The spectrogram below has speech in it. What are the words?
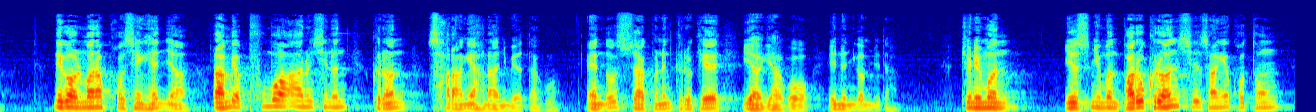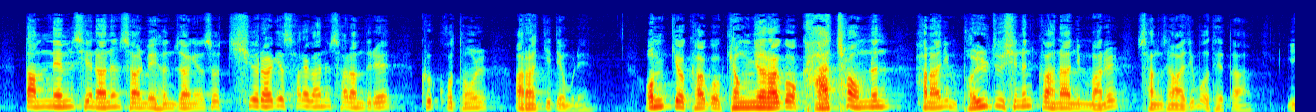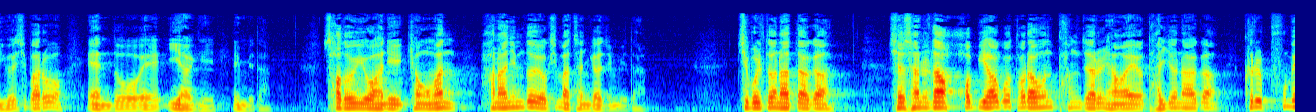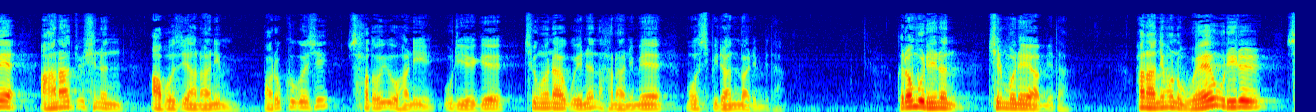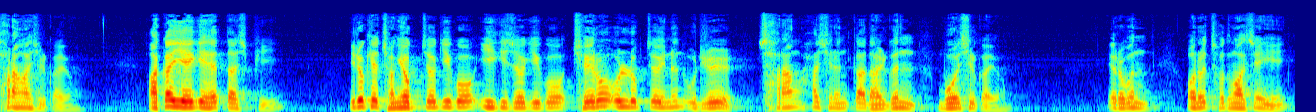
내가 얼마나 고생했냐? 라며 품어 안으시는 그런 사랑의 하나님이었다고 엔도스 자쿠는 그렇게 이야기하고 있는 겁니다. 주님은 예수님은 바로 그런 세상의 고통, 땀냄새 나는 삶의 현장에서 치열하게 살아가는 사람들의 그 고통을 알았기 때문에 엄격하고 격렬하고 가차 없는 하나님 벌 주시는 그 하나님만을 상상하지 못했다. 이것이 바로 엔도의 이야기입니다. 사도 요한이 경험한 하나님도 역시 마찬가지입니다. 집을 떠났다가 재산을 다 허비하고 돌아온 탕자를 향하여 달려나가 그를 품에 안아주시는 아버지 하나님, 바로 그것이 사도 요한이 우리에게 증언하고 있는 하나님의 모습이란 말입니다. 그럼 우리는 질문해야 합니다. 하나님은 왜 우리를 사랑하실까요? 아까 얘기했다시피 이렇게 정욕적이고 이기적이고 죄로 얼룩져 있는 우리를 사랑하시는 까닭은 무엇일까요? 여러분, 어느 초등학생이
